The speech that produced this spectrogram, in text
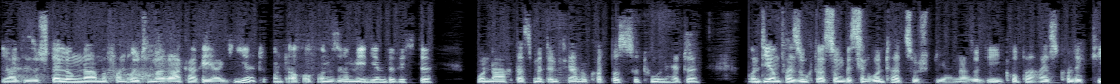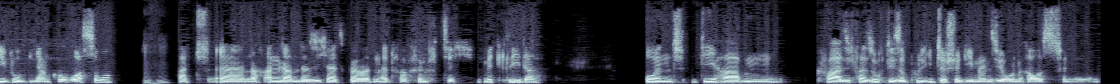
ja diese Stellungnahme von Ultima Raka reagiert und auch auf unsere Medienberichte, wonach das mit Inferno Cottbus zu tun hätte. Und die haben versucht, das so ein bisschen runterzuspielen. Also die Gruppe heißt Collectivo Bianco Rosso, mhm. hat äh, nach Angaben der Sicherheitsbehörden etwa 50 Mitglieder. Und die haben quasi versucht, diese politische Dimension rauszunehmen.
